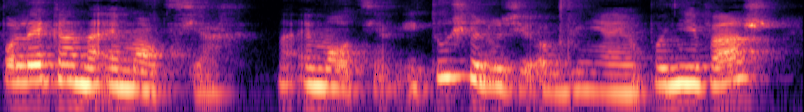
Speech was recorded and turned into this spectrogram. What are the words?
polega na emocjach, na emocjach i tu się ludzie obwiniają, ponieważ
